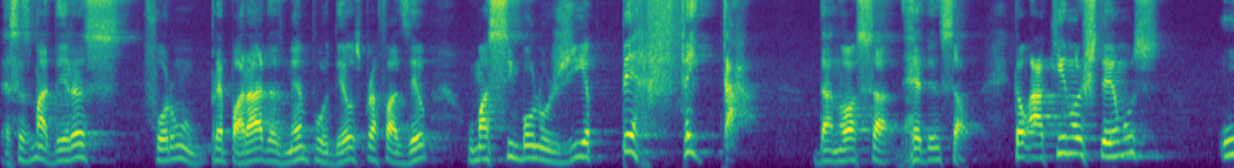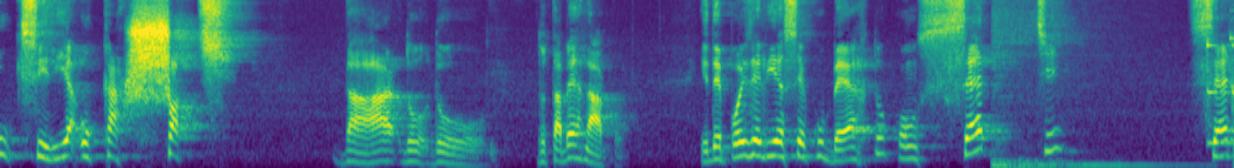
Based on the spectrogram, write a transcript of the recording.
Essas madeiras foram preparadas mesmo por Deus para fazer uma simbologia perfeita da nossa redenção. Então, aqui nós temos o que seria o caixote da, do, do, do tabernáculo. E depois ele ia ser coberto com sete, sete.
